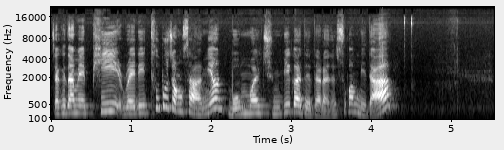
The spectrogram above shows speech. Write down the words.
자, 그 다음에 be ready to 부정사하면 뭐뭐할 준비가 되다라는 수거입니다.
